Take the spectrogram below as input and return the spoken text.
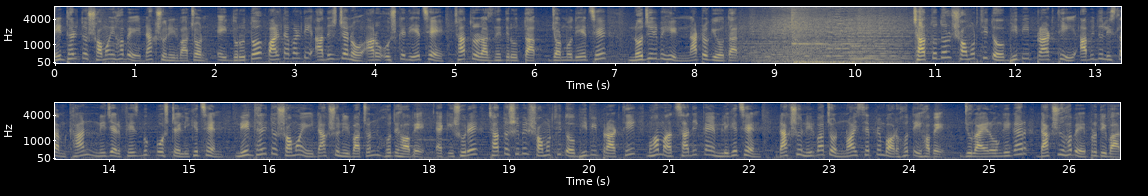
নির্ধারিত সময় হবে ডাকসু নির্বাচন। এই দ্রুত পাল্টাপাল্টি আদেশ যেন আরও উস্কে দিয়েছে ছাত্র রাজনীতির উত্তাপ, জন্ম দিয়েছে নজিরবিহীন নাটকীয়তার। ছাত্রদল সমর্থিত ভিপি প্রার্থী আবিদুল ইসলাম খান নিজের ফেসবুক পোস্টে লিখেছেন, নির্ধারিত সময়ে ডাকসু নির্বাচন হতে হবে। একই সুরে ছাত্র শিবির সমর্থিত ভিপি প্রার্থী মোহাম্মদ সাদিক কায়েম লিখেছেন, ডাকসু নির্বাচন নয় সেপ্টেম্বর হতেই হবে। জুলাইয়ের অঙ্গীকার ডাকসু হবে প্রতিবার।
